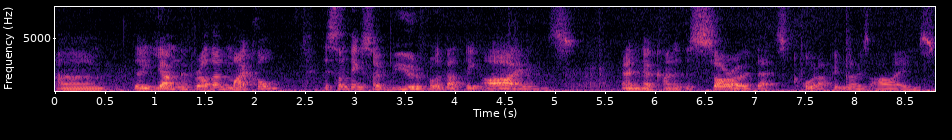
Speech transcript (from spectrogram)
um, the younger brother, Michael. There's something so beautiful about the eyes and the kind of the sorrow that's caught up in those eyes.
